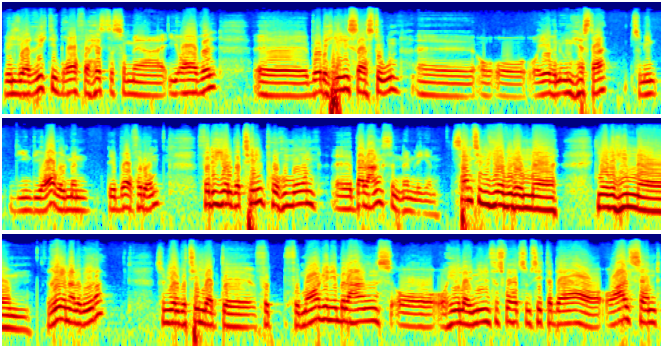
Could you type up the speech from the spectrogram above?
Vilket är riktigt bra för hästar som är i avel, eh, både hingstar, ston eh, och, och, och, även unghästar som in, de inte är i avel men det är bra för dem. För det hjälper till på hormonbalansen eh, nämligen. Samtidigt ger vi, dem, eh, ger vi henne eh, ren aloe vera som hjälper till att eh, få, få magen i balans och, och hela immunförsvaret som sitter där och, och allt sånt.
